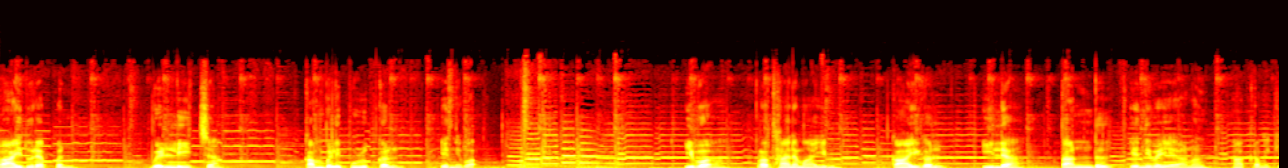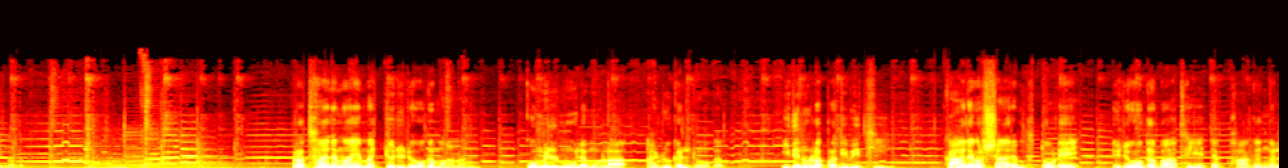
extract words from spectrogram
കായ്തുരപ്പൻ വെള്ളീച്ച കമ്പിളിപ്പുഴുക്കൾ എന്നിവ. ഇവ പ്രധാനമായും കായ്കൾ ഇല തണ്ട് എന്നിവയാണ് ആക്രമിക്കുന്നത്. പ്രധാനമായ മറ്റൊരു രോഗമാണ് കുമിൾ മൂലമുള്ള അഴുകൽ രോഗം. ഇതിനുള്ള പ്രതിവിധി കാലവർഷാരംഭത്തോടെ രോഗബാധയേറ്റ ഭാഗങ്ങൾ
